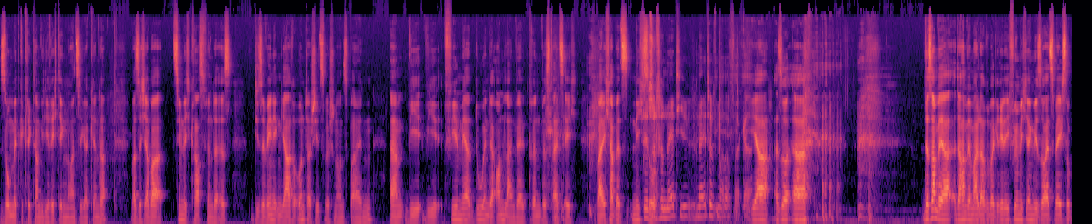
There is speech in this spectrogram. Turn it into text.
so mitgekriegt haben wie die richtigen 90er Kinder. Was ich aber ziemlich krass finde, ist diese wenigen Jahre Unterschied zwischen uns beiden, ähm, wie, wie viel mehr du in der Online-Welt drin bist als ich. weil ich habe jetzt nicht Digital so. Native, Native Motherfucker. Ja, also äh, das haben wir ja, da haben wir mal darüber geredet. Ich fühle mich irgendwie so, als wäre ich so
